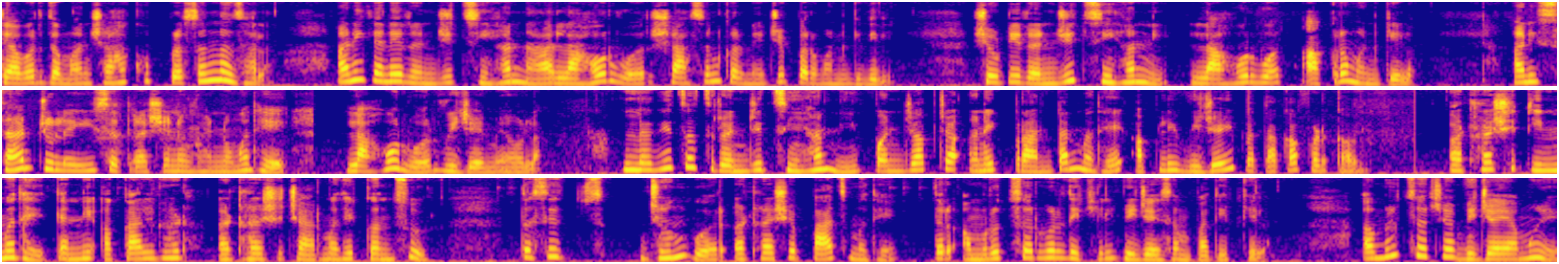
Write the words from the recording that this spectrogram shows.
त्यावर जमानशाह खूप प्रसन्न झाला आणि त्याने रणजित सिंहांना लाहोरवर शासन करण्याची परवानगी दिली. शेवटी रणजित सिंहांनी लाहोरवर आक्रमण केलं आणि सात जुलै सतराशे नव्याण्णवमध्ये लाहोरवर विजय मिळवला. लगेचच रणजित सिंहांनी पंजाबच्या अनेक प्रांतांमध्ये आपली विजयी पताका फडकावली. अठराशे तीनमध्ये त्यांनी अकालगड अठराशे चारमध्ये कन्सूर तसेच झंगवर अठराशे पाचमध्ये तर अमृतसरवर देखील विजय संपादित केला. अमृतसरच्या विजयामुळे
